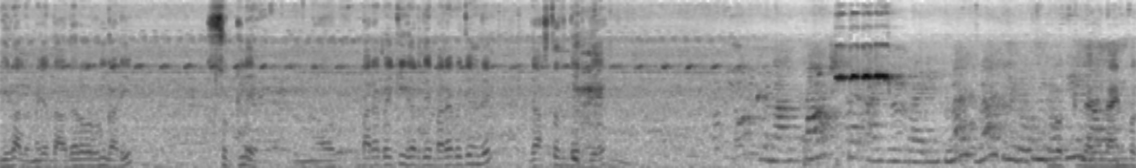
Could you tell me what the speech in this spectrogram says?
निघालो. म्हणजे दादरवरून गाडी सुटले. बऱ्यापैकी गर्दी बऱ्यापैकी म्हणजे जास्तच गर्दी आहे. बघ लाईन बघ.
